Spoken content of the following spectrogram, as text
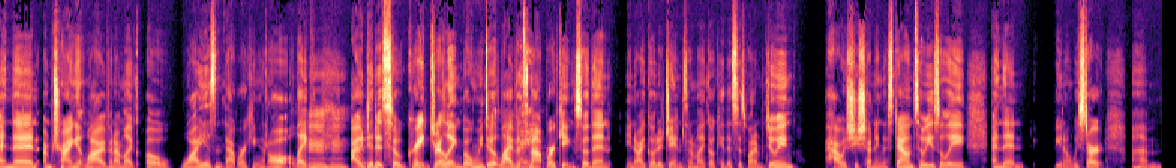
And then I'm trying it live and I'm like, oh, why isn't that working at all? Like, mm-hmm. I did it so great drilling, but when we do it live, it's not working. So then, you know, I go to James and I'm like, okay, this is what I'm doing. How is she shutting this down so easily? And then, you know, we start um,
